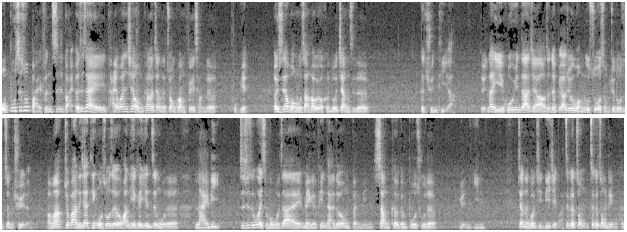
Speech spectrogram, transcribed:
我不是说百分之百，而是在台湾现在我们看到这样的状况非常的普遍，而且在网络上还会有很多这样子的的群体啊。对，那也呼吁大家啊，真的不要觉得网络说什么就都是正确的，好吗？就包括你现在听我说这个话，你也可以验证我的来历。这就是为什么我在每个平台都用本名上课跟播出的原因，这样能够理解吧？这个重这个重点很。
